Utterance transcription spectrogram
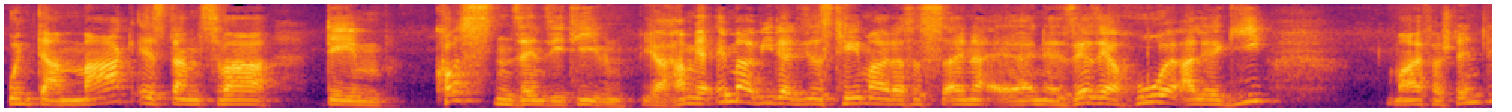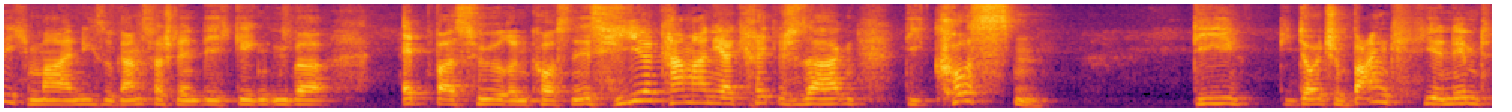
Und da mag es dann zwar dem kostensensitiven. Wir haben ja immer wieder dieses Thema, dass es eine, eine sehr, sehr hohe Allergie mal verständlich, mal nicht so ganz verständlich gegenüber etwas höheren Kosten ist. Hier kann man ja kritisch sagen, die Kosten, die die Deutsche Bank hier nimmt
